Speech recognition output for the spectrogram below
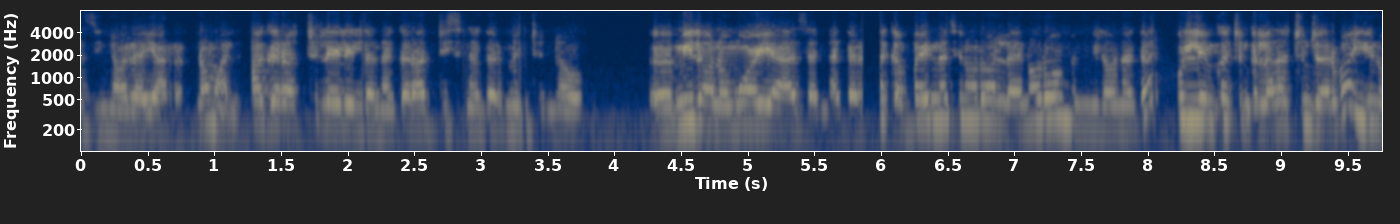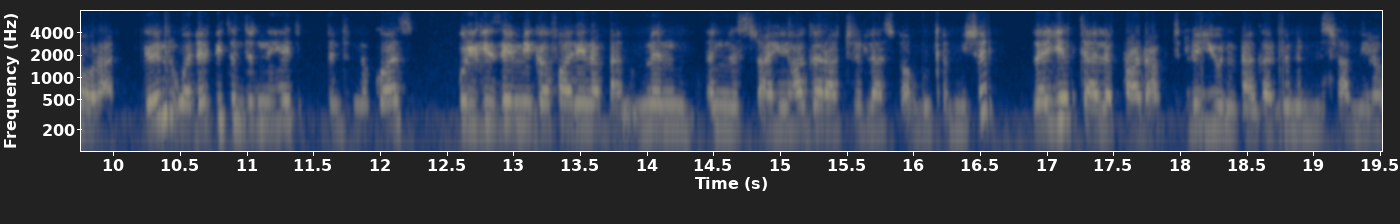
እዚኛው ላይ ያረግነው ማለት ሀገራችን ላይ የሌለ ነገር አዲስ ነገር ምንድን ነው የሚለው ነው more የያዘን ነገር ተቀባይነት ይኖረዋል አይኖረውም የሚለው ነገር ሁሌም ከጭንቅላታችን ጀርባ ይኖራል። ግን ወደፊት እንድንሄድ እንድንጓዝ ሁልጊዜ የሚገፋን የነበር ነው። ምን እንስራ ይሄ ሀገራችንን ሊያስተዋውቅ የሚችል ለየት ያለ product ልዩ ነገር ምን እንስራ የሚለው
